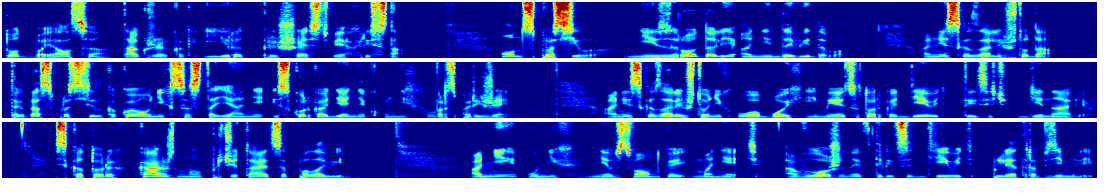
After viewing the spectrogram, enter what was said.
тот боялся так же, как Ирод пришествия Христа. Он спросил их, не из рода ли они Давидова. Они сказали, что да. Тогда спросил, какое у них состояние и сколько денег у них в распоряжении. Они сказали, что у них у обоих имеется только 9 тысяч динариев, из которых каждому причитается половина. Они у них не в звонкой монете, а вложены в 39 плетров земли.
